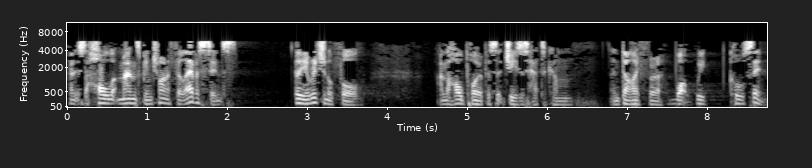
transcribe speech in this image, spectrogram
And it's a hole that man's been trying to fill ever since the original fall. And the whole purpose that Jesus had to come and die for what we call sin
